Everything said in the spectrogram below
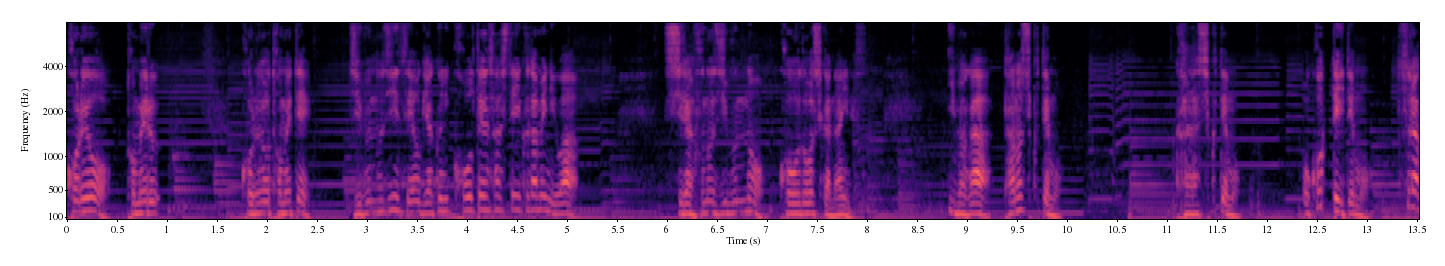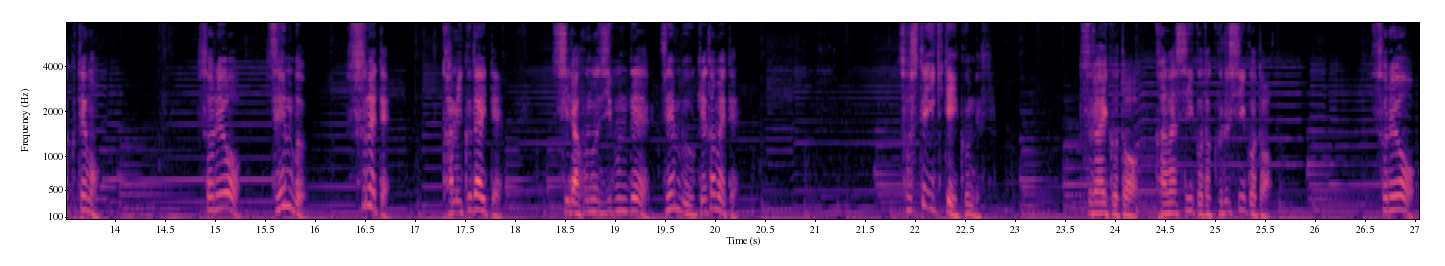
これを止める。これを止めて自分の人生を逆に好転させていくためにはシラフの自分の行動しかないんです。今が楽しくても悲しくても怒っていても辛くてもそれを全部全て噛み砕いてシラフの自分で全部受け止めてそして生きていくんです辛いこと悲しいこと苦しいことそれを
